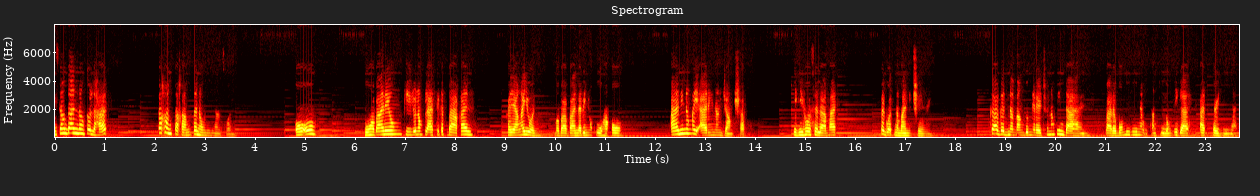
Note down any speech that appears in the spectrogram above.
Isang daan lang to lahat? Takang-takang tanong ni Nelson. Oo. Bumaba na yung kilo ng plastic at bakal. Kaya ngayon, mababa na rin yung kuha ko. Ani ng may-ari ng junk shop. Sige ho, salamat. Sagot naman ni Cherry. Kaagad namang dumiretso ng tindahan para bumili ng isang kilong bigas at sardinas.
